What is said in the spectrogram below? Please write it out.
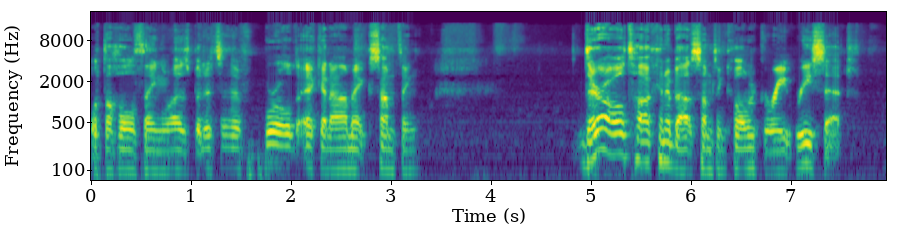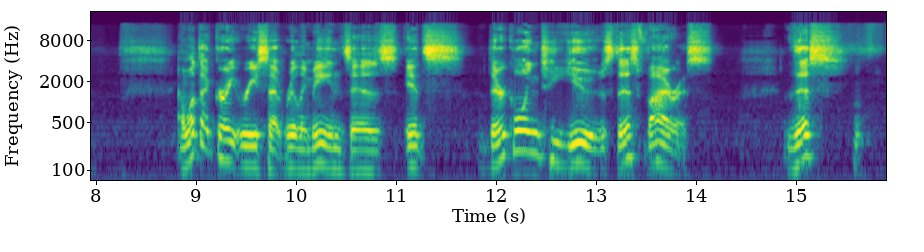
what the whole thing was, but it's a World Economic something. They're all talking about something called a Great Reset. And what that Great Reset really means is it's they're going to use this virus, this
